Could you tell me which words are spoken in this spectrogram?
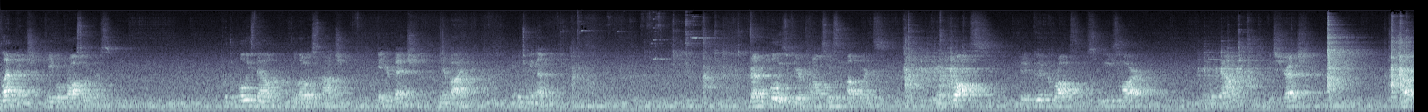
Flat bench, cable crossovers. Put the pulleys down in the lowest notch. Get your bench nearby, in between them. Grab the pulleys with your palms facing upwards. You're gonna cross. Get a good cross. Squeeze hard. And go down. Get stretched. Up.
